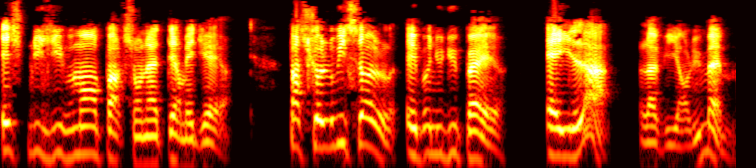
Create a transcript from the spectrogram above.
exclusivement par son intermédiaire, parce que lui seul est venu du Père, et il a la vie en lui-même.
